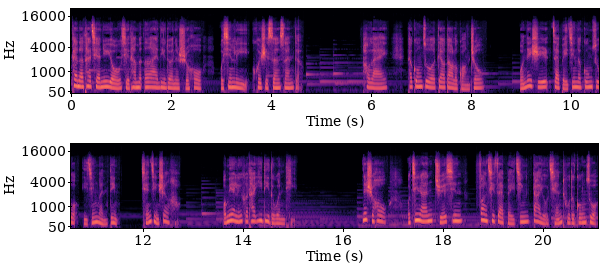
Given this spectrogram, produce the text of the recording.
看到他前女友写他们恩爱那段的时候。我心里会是酸酸的。后来，他工作调到了广州，我那时在北京的工作已经稳定，前景甚好。我面临和他异地的问题。那时候，我竟然决心放弃在北京大有前途的工作，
